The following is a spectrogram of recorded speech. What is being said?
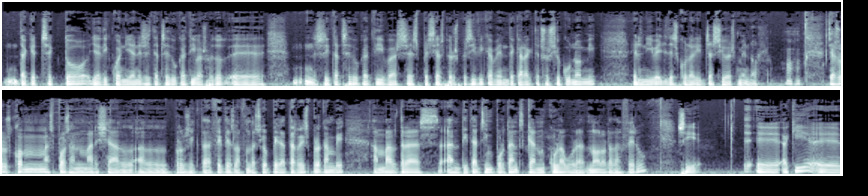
d'aquest sector, ja dic, quan hi ha necessitats educatives, sobretot eh, necessitats educatives especials, però específicament de caràcter socioeconòmic, el nivell d'escolarització és menor. Uh -huh. Jesús, com es posa en marxa el, el projecte? De fet, és la Fundació Pere Tarrés, però també amb altres entitats importants que han col·laborat no, a l'hora de fer-ho? Sí. Eh, aquí eh,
